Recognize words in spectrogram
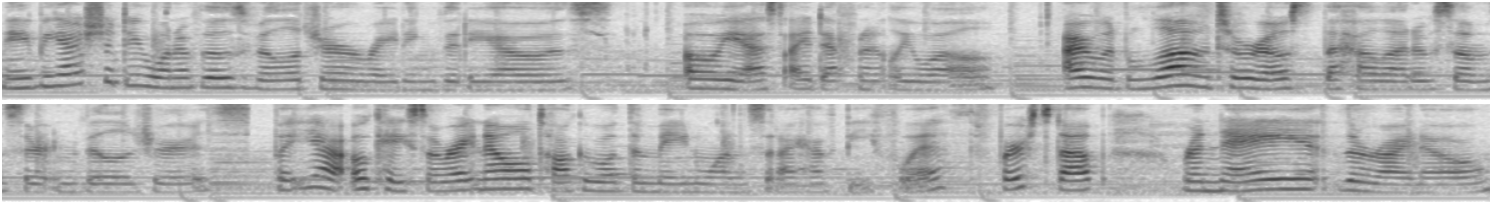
Maybe I should do one of those villager rating videos. Oh yes, I definitely will. I would love to roast the hell out of some certain villagers. But yeah, okay, so right now I'll talk about the main ones that I have beef with. First up, Renee the Rhino.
